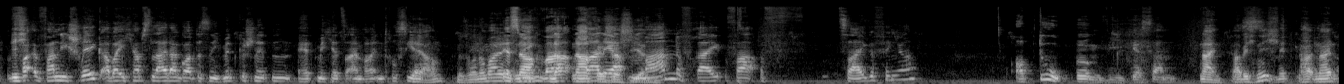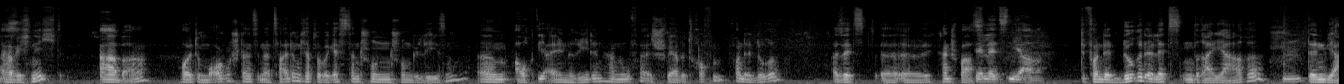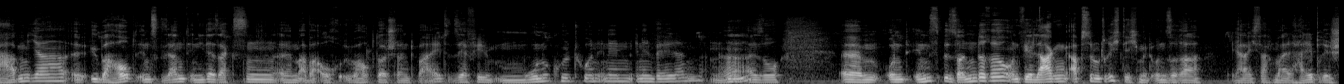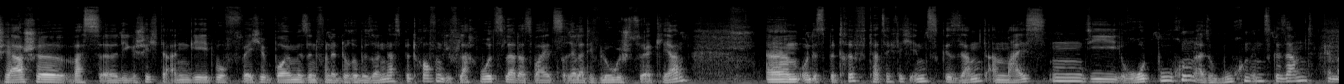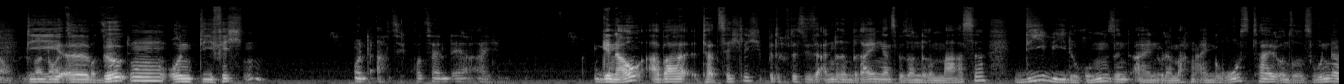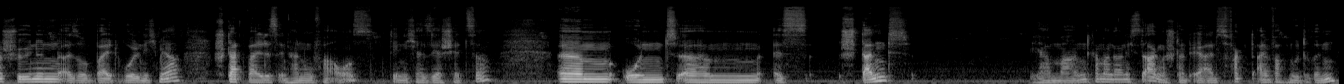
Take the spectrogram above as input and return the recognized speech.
Ich- fa- fand ich schräg, aber ich habe es leider Gottes nicht mitgeschnitten. Hätte mich jetzt einfach interessiert. Ja, müssen wir nochmal Deswegen nach, war, nach, war der mahnende Fa- Zeigefinger, ob du irgendwie gestern. Nein, habe ich nicht. Ha, nein, habe ich nicht. Aber heute Morgen stand es in der Zeitung, ich habe es aber gestern schon, schon gelesen. Ähm, auch die Eilenriede in Hannover ist schwer betroffen von der Dürre. Also jetzt äh, kein Spaß. Der letzten Jahre. Von der Dürre der letzten drei Jahre. Denn wir haben ja äh, überhaupt insgesamt in Niedersachsen, ähm, aber auch überhaupt deutschlandweit sehr viel Monokulturen in den, in den Wäldern. Ne? Also, ähm, und insbesondere, und wir lagen absolut richtig mit unserer, ja, ich sag mal, Halbrecherche, was äh, die Geschichte angeht, wo, welche Bäume sind von der Dürre besonders betroffen. Die Flachwurzler, das war jetzt relativ logisch zu erklären. Ähm, und es betrifft tatsächlich insgesamt am meisten die Rotbuchen, also Buchen insgesamt, Genau, die 90%. äh, Birken und die Fichten. Und 80 Prozent der Eichen. Genau, aber tatsächlich betrifft es diese anderen drei in ganz besonderem Maße. Die wiederum sind ein oder machen einen Großteil unseres wunderschönen, also bald wohl nicht mehr, Stadtwaldes in Hannover aus, den ich ja sehr schätze. Ähm, und ähm, es stand ja, mahnen kann man gar nicht sagen, stand eher als Fakt einfach nur drin,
